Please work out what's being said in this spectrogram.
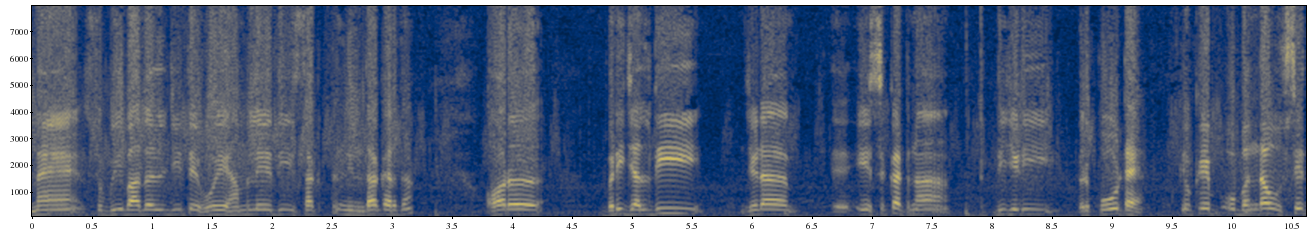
ਮੈਂ ਸੁਖਬੀਰ ਬਾਦਲ ਜੀ ਤੇ ਹੋਏ ਹਮਲੇ ਦੀ ਸਖਤ ਨਿੰਦਾ ਕਰਦਾ ਔਰ ਬੜੀ ਜਲਦੀ ਜਿਹੜਾ ਇਸ ਘਟਨਾ ਦੀ ਜਿਹੜੀ ਰਿਪੋਰਟ ਹੈ, ਕਿਉਂਕਿ ਉਹ ਬੰਦਾ ਉਸੇ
